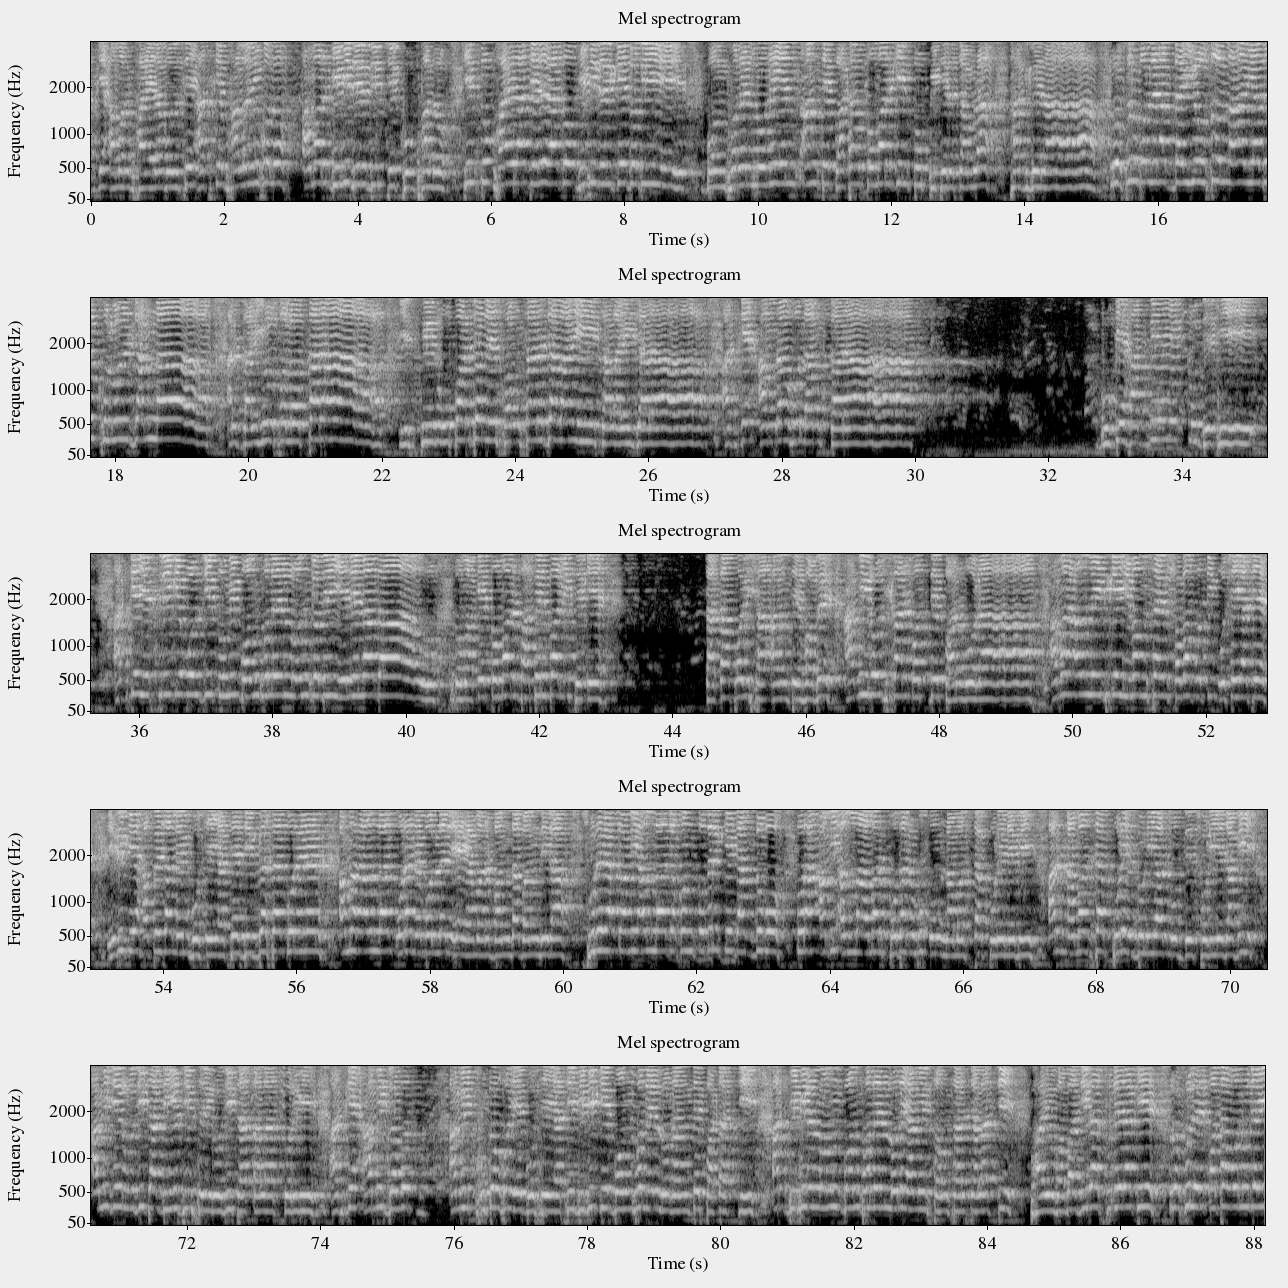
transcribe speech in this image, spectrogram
আজকে আমার ভাইয়েরা বলছে, আজকে ভালোই হলো, আমার বিবিদের দিচ্ছে খুব ভালো। কিন্তু ভাইরা জেনে রাখো, বিবিদেরকে যদি বন্ধনের লোনে আনতে পাঠাও, তোমার কিন্তু পিঠের চামড়া থাকবে না। রসুল বললেন ইয়াদখুলুল জান্নাহ। আর দাইয়ুস হলো তারা স্ত্রীর উপার্জনে সংসার জ্বালাই, চালাই যারা। আজকে আমরা হলাম কারা? বুকে হাত দিয়ে একটু দেখি। আজকে স্ত্রীকে বলছি, তুমি বন্ধনের লোন যদি এনে না দাও, তোমাকে তোমার বাপের বাড়ি থেকে টাকা পয়সা আনতে হবে। আমি রোজগার করতে পারব না। আমার আল্লাহ এদিকে ইমাম সাহেব সভাপতি বসে আছে, এদিকে হাফেজ আলেম বসে আছে। জিজ্ঞাসা করে নেন, আমার আল্লাহ কোরআনে বললেন বান্দা, বান্দিরা, শুনে রাখ, আমি আল্লাহ যখন তোদেরকে ডাক দেবো, তোরা, আমি আল্লাহ আমার প্রধান হুকুম, নামাজটা পড়ে নেবি। আর নামাজটা পড়ে দুনিয়ার মধ্যে ছড়িয়ে যাবি। আমি যে রোজিটা দিয়েছি, সেই রোজিটা তালাশ করবি। আজকে আমি জগৎ, আমি ছোট হয়ে বসে আছি। বিবিকে বন্ধনের লোন আনতে পাঠাচ্ছি। আর বিবির লোন বন্ধনের চালাচ্ছি। ভাই ও বাবাজিরা, শুনে রাখি, রসুলের কথা অনুযায়ী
